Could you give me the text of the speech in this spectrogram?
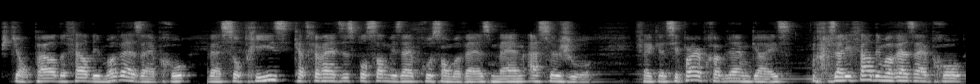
puis qui ont peur de faire des mauvaises impros, ben, surprise, 90% de mes impros sont mauvaises, même à ce jour. Fait que c'est pas un problème, guys. Vous allez faire des mauvaises impros,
